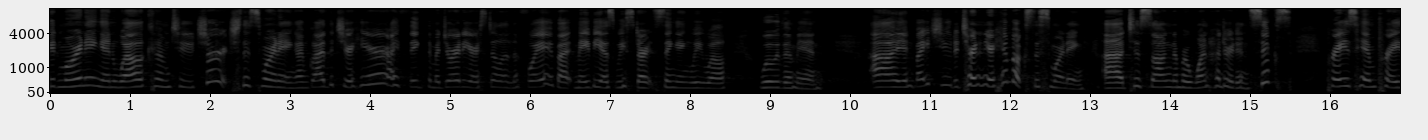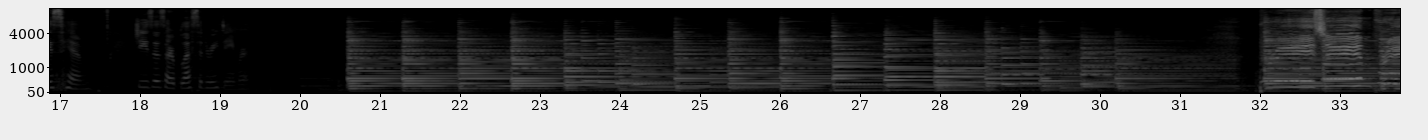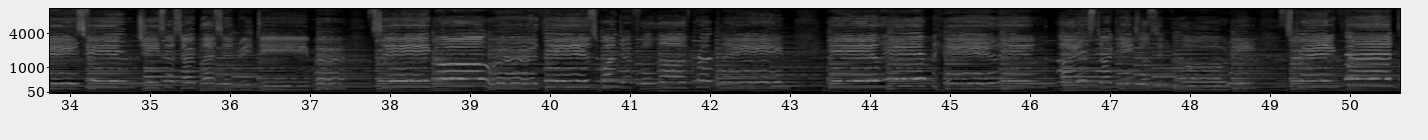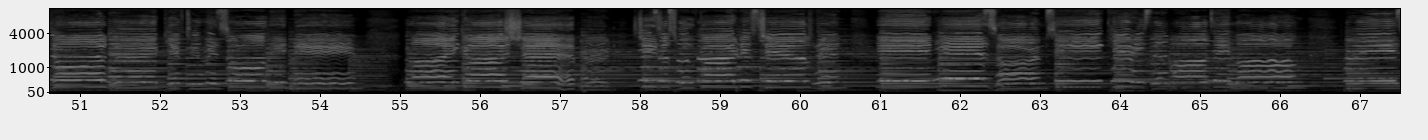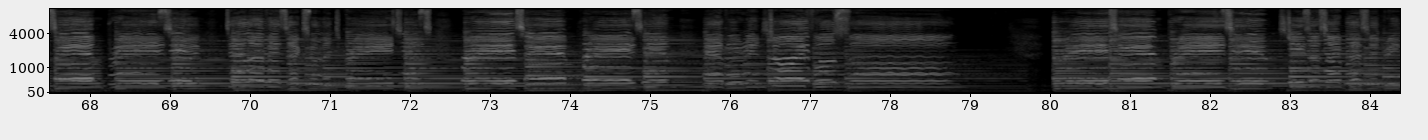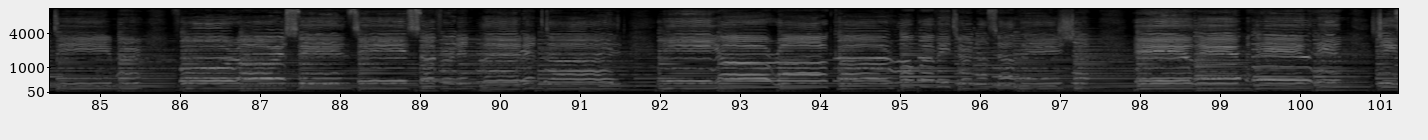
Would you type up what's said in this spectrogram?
Good morning and welcome to church this morning. I'm glad that you're here. I think the majority are still in the foyer, but maybe as we start singing, we will woo them in. I invite you to turn in your hymn books this morning uh, to song number 106 Praise Him, Praise Him. Jesus, our blessed Redeemer.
